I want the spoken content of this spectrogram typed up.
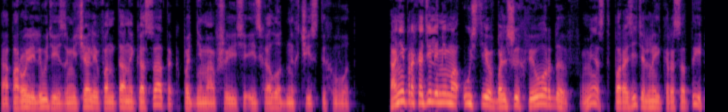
а порой люди замечали фонтаны касаток, поднимавшиеся из холодных чистых вод. Они проходили мимо устьев больших фьордов, мест поразительной красоты,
